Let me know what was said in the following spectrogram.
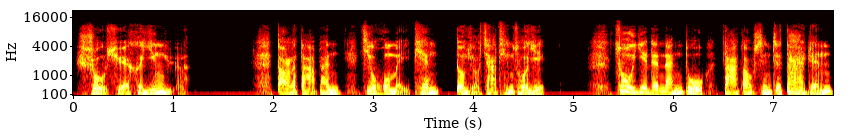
数学和英语了，到了大班，几乎每天都有家庭作业，作业的难度大到甚至大人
